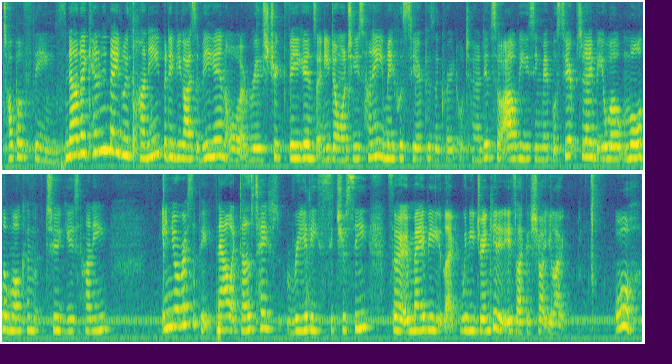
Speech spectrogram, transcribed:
top of things. Now they can be made with honey, but if you guys are vegan or really strict vegans and you don't want to use honey, maple syrup is a great alternative. So I'll be using maple syrup today, but you're more than welcome to use honey in your recipe. Now it does taste really citrusy, so it may be like when you drink it, it is like a shot, you're like, oh,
